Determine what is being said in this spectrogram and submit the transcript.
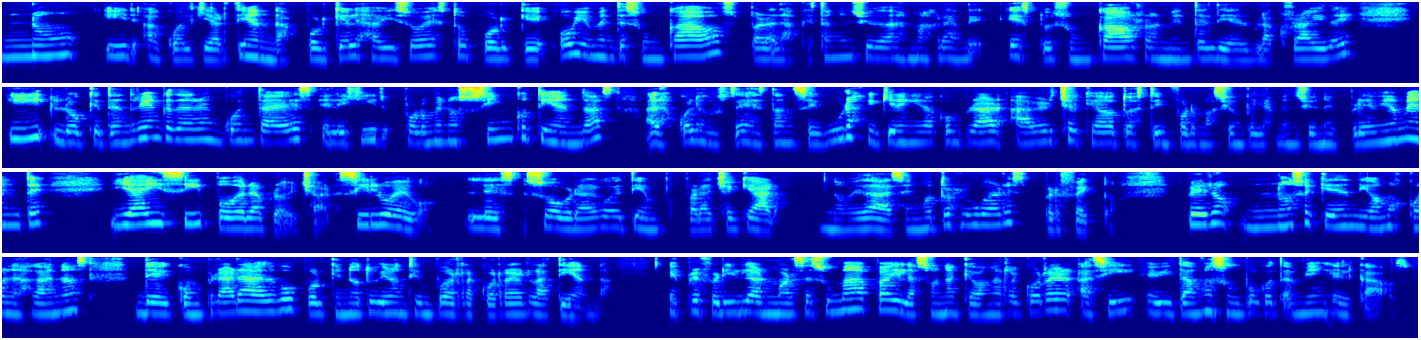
no ir a cualquier tienda. ¿Por qué les aviso esto? Porque obviamente es un caos para las que están en ciudades más grandes. Esto es un caos realmente el día del Black Friday y lo que tendrían que tener en cuenta es elegir por lo menos cinco tiendas a las cuales ustedes están seguras que quieren ir a comprar, haber chequeado toda esta información que les mencioné previamente y ahí sí poder aprovechar. Si luego les sobra algo de tiempo para chequear novedades en otros lugares, perfecto. Pero no se queden, digamos, con las ganas de comprar algo porque no tuvieron tiempo de recorrer la tienda. Es preferible armarse su mapa y la zona que van a recorrer, así evitamos un poco también el caos.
